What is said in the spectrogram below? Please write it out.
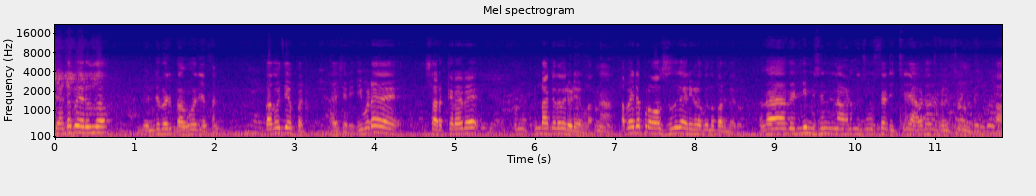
ചേട്ടന്റെ പേരെന്താ? എന്റെ പേര് ഭഗവതിയപ്പൻ. ഭഗവതിയപ്പൻ. അത് ശരി. ഇവിടെ ശർക്കര ഉണ്ടാക്കുന്ന പരിപാടിയാണല്ലോ. അപ്പൊ അതിന്റെ പ്രോസസ് പ്രോസസ്സ് കാര്യങ്ങളൊക്കെ ഒന്ന് പറഞ്ഞുതരും അതാ വലിയ മെഷീനിൽ അവിടെ നിന്ന് ജ്യൂസ് അടിച്ച് അവിടെ ഒരു ഫിൽറ്റർ ഉണ്ട്. ആ.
